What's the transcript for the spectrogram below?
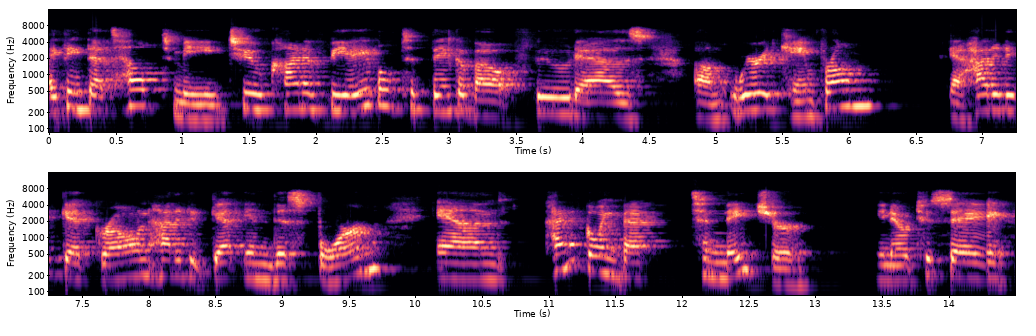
I think that's helped me to kind of be able to think about food as um, where it came from. Yeah, how did it get grown? How did it get in this form? And kind of going back to nature, you know, to say,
